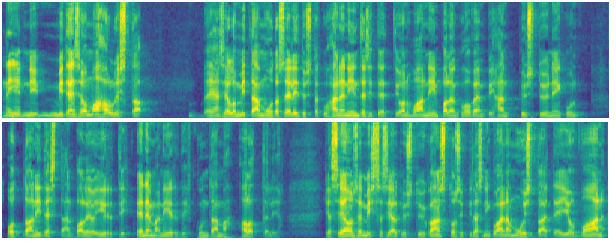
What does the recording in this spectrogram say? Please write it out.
Niin. Niin, niin miten se on mahdollista? Eihän siellä ole mitään muuta selitystä, kun hänen intensiteetti on vaan niin paljon kovempi. Hän pystyy niin kuin ottaa itsestään paljon irti, enemmän irti kuin tämä aloittelija. Ja se on se, missä siellä pystyy kans tosi, pitäisi niin kuin aina muistaa, että ei ole vaan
